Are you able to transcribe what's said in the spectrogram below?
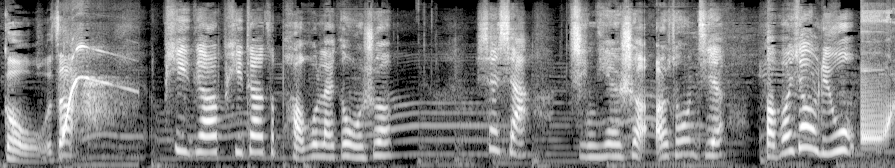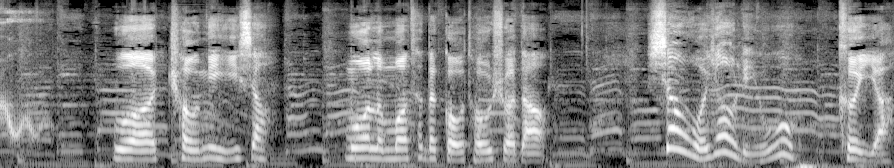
狗子，屁颠屁颠的跑过来跟我说：“夏夏，今天是儿童节，宝宝要礼物。”我宠溺一笑，摸了摸他的狗头，说道：“向我要礼物可以啊，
